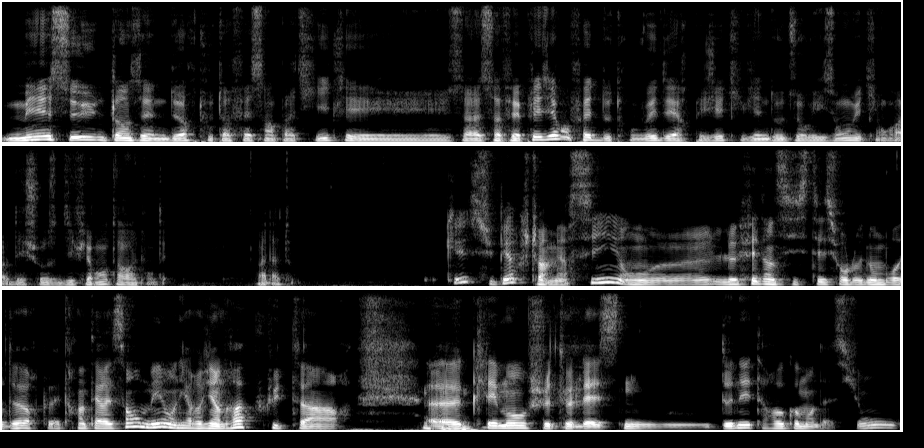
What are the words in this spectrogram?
mais c'est une quinzaine d'heures tout à fait sympathique et ça, ça, fait plaisir en fait de trouver des RPG qui viennent d'autres horizons et qui ont des choses différentes à raconter. Voilà tout. Ok, super, je te remercie. On, euh, le fait d'insister sur le nombre d'heures peut être intéressant, mais on y reviendra plus tard. Euh, Clément, je te laisse nous donner ta recommandation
